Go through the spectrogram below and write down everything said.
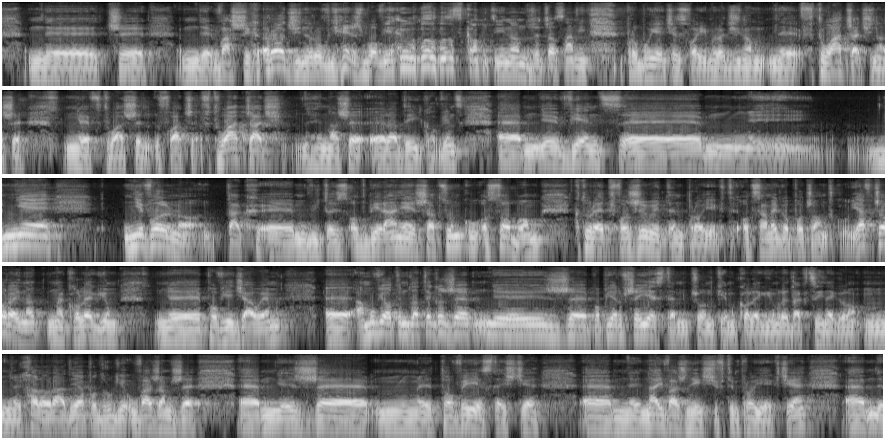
czy waszych rodzin również, bo wiem skądinąd, że czasami próbujecie swoim rodzinom wtłaczać nasze, wtłaczać nasze radyjko. Więc, więc nie, nie wolno tak mówi, to jest odbieranie szacunku osobom, które tworzyły ten projekt od samego początku. Ja wczoraj na, na kolegium powiedziałem, a mówię o tym dlatego, że, że po pierwsze jestem członkiem kolegium redakcyjnego mm, Halo Radia, po drugie uważam, że, że mm, to wy jesteście najważniejsi w tym projekcie.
